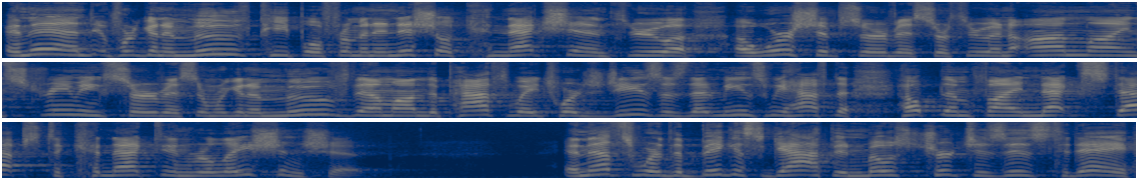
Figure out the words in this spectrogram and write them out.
And then, if we're going to move people from an initial connection through a, a, worship service or through an online streaming service, and we're going to move them on the pathway towards Jesus, that means we have to help them find next steps to connect in relationship. And that's where the biggest gap in most churches is today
